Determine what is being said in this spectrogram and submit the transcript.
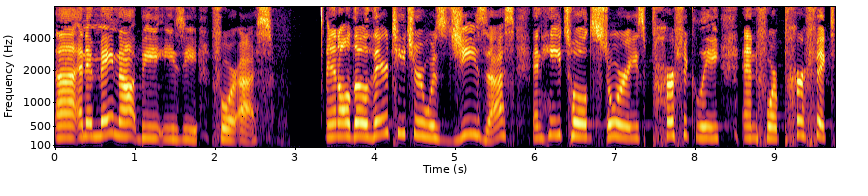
uh, and it may not be easy for us. And although their teacher was Jesus and he told stories perfectly and for perfect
